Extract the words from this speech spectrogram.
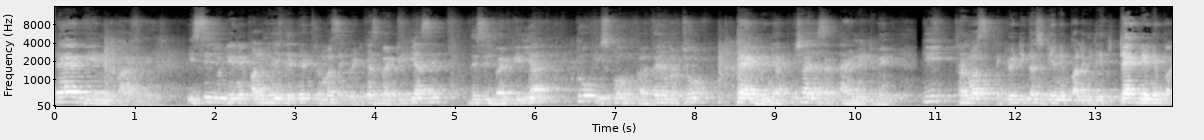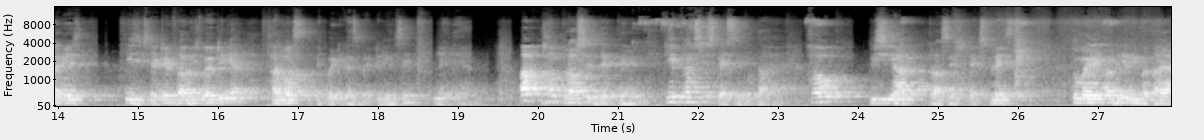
टैग डीएनए पॉलीमरेज इससे जो डीएनए पॉलीमरेज देते हैं थर्मस एक्वेटिकस बैक्टीरिया से दिस इज़ बैक्टीरिया तो इसको हम कहते हैं बच्चों टैग डीएनए पूछा जा सकता है नीट में कि Thermus aquaticus DNA polymerase Taq DNA polymerase is extracted from his bacteria Thermus aquaticus bacteria से लेते हैं। अब हम प्रोसेस देखते हैं कि प्रोसेस कैसे होता है। How PCR process takes place तो मैंने अभी अभी बताया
